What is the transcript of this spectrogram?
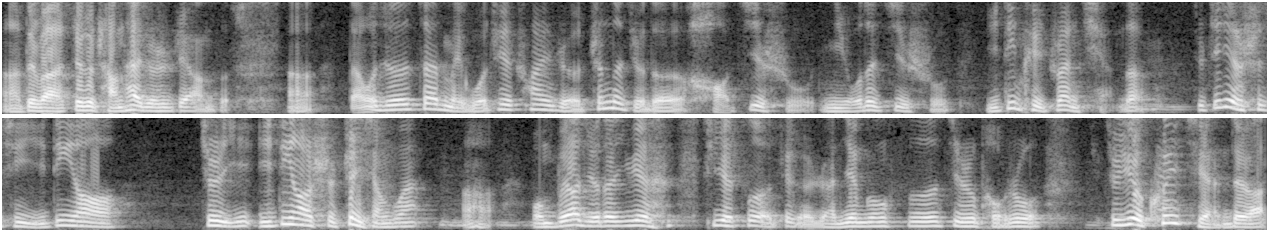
啊，对吧？这个常态就是这样子啊。但我觉得在美国这些创业者真的觉得好技术、牛的技术一定可以赚钱的。就这件事情一定要，就是一一定要是正相关啊！我们不要觉得越越做这个软件公司技术投入就越亏钱，对吧？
